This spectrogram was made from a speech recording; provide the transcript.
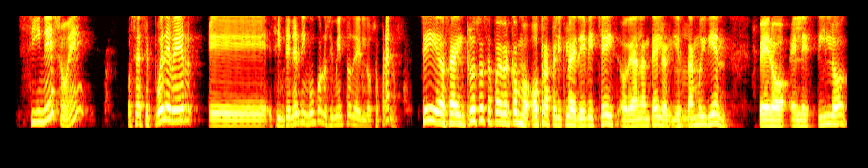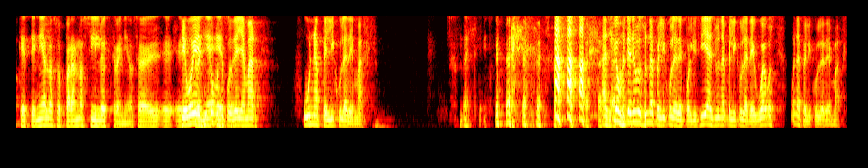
sin eso, ¿eh? O sea, se puede ver eh, sin tener ningún conocimiento de Los Sopranos. Sí, o sea, incluso se puede ver como otra película de David Chase o de Alan Taylor y está muy bien, pero el estilo que tenía Los Sopranos sí lo extrañé. O sea, e, e, te voy a decir cómo se podría llamar una película de mafia. Así como tenemos una película de policías y una película de huevos, una película de mafia.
